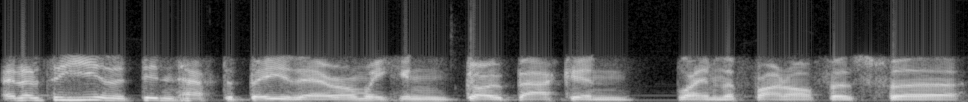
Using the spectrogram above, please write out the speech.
and it's a year that didn't have to be there, and we can go back and blame the front office for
